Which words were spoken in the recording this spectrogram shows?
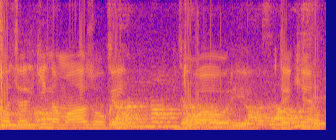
फजर की नमाज़ हो गई दुआ हो रही है। देखें आप।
